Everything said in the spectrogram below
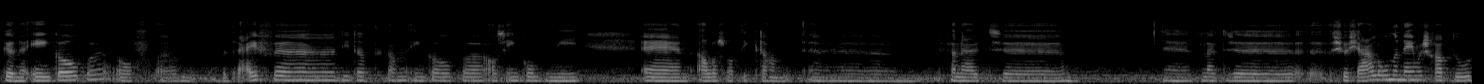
kunnen inkopen. Of een bedrijf die dat kan inkopen als incompagnie. En alles wat ik dan vanuit uh, vanuit de uh, sociale ondernemerschap doe,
